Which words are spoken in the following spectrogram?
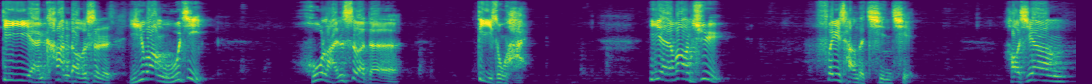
第一眼看到的是一望无际、湖蓝色的地中海，一眼望去，非常的亲切，好像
